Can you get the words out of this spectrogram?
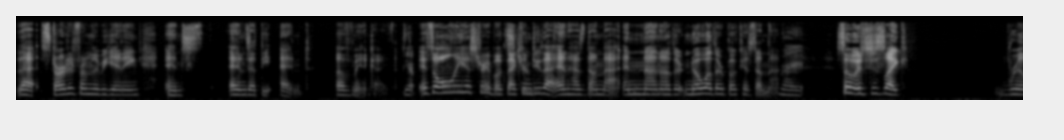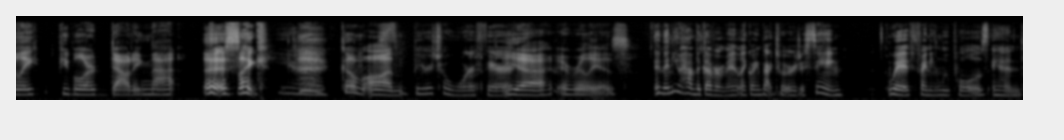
that started from the beginning and s- ends at the end of mankind. Yep. It's the only history book That's that can do that and has done that, and none other, no other book has done that. right. So it's just like, really, people are doubting that. It's like, Yeah, come on. spiritual warfare. Yeah, it really is. And then you have the government, like going back to what we were just saying, with finding loopholes and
